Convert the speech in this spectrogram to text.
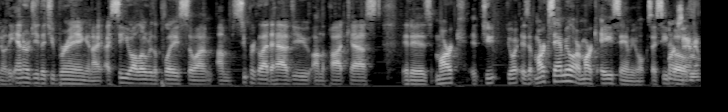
know the energy that you bring and I, I, see you all over the place so i'm i'm super glad to have you on the podcast it is mark it, you, is it mark samuel or mark a samuel because i see mark both samuel.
